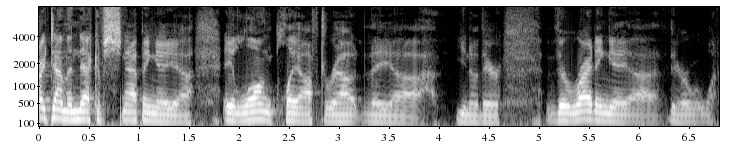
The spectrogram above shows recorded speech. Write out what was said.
right down the neck of snapping a uh, a long playoff drought. They uh, you know they're they're riding a uh, they're what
